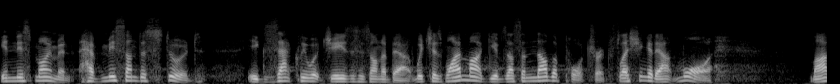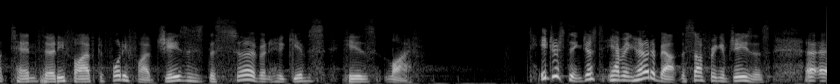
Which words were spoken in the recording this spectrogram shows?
in this moment, have misunderstood exactly what Jesus is on about, which is why Mark gives us another portrait, fleshing it out more. Mark 10, 35 to 45. Jesus is the servant who gives his life. Interesting, just having heard about the suffering of Jesus uh, uh,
